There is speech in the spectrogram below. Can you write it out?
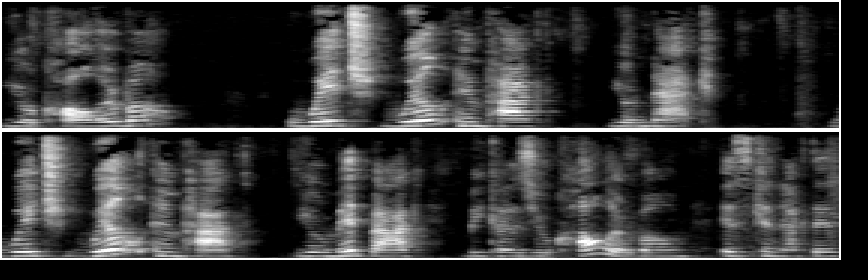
your collarbone, which will impact your neck, which will impact your mid back because your collarbone is connected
